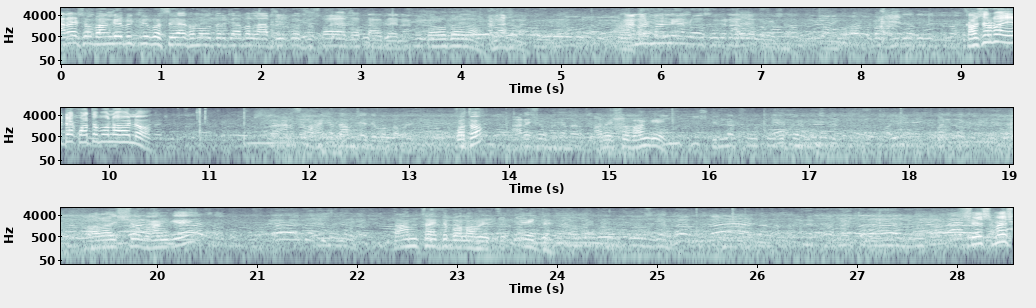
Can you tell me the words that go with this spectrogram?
আড়াইশো ভাঙ্গে বিক্রি করছে এখন ওদেরকে আবার লাভ করছে ছয় হাজার তাও দেয় না। তাও দাও না। আমার মাল নিয়ে লস হবে না আল্লাহ ভরসা। কাউসার ভাই এটা কত বলা হলো? আড়াইশো ভাঙ্গে দাম চাইতে বললাম। কত? আড়াইশো ভাঙ্গে দাম আড়াইশো ভাঙ্গে? আড়াইশো ভাঙ্গে। দাম চাইতে বলা হয়েছে। এইটা। শেষমেশ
